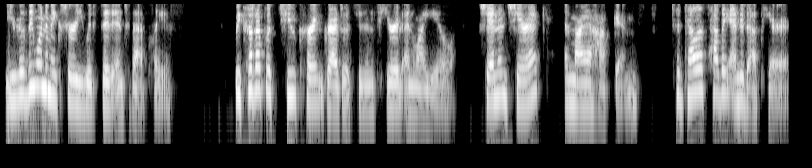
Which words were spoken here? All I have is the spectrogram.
you really want to make sure you would fit into that place. We caught up with two current graduate students here at NYU, Shannon Sherrick and Maya Hopkins, to tell us how they ended up here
